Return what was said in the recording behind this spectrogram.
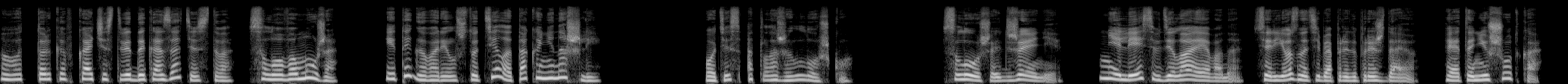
Вот только в качестве доказательства слово мужа. И ты говорил, что тело так и не нашли. Отис отложил ложку. «Слушай, Дженни, не лезь в дела Эвана. Серьезно тебя предупреждаю. Это не шутка».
